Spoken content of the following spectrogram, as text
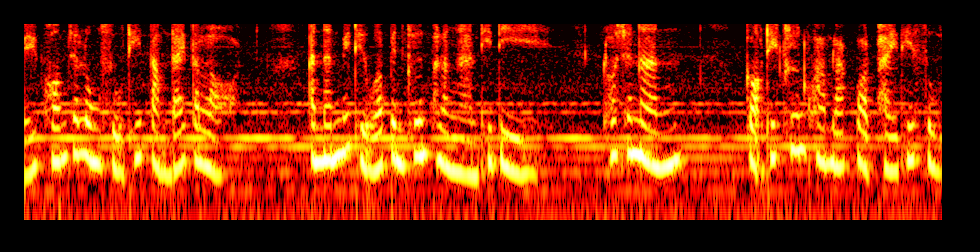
ยๆ พร้อมจะลงสู่ที่ต่ำได้ตลอด อันนั้นไม่ถือว่าเป็นคลื่นพลังงานที่ดี เพราะฉะนั้น เกาะที่คลื่นความรักปลอดภัยที่สุด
